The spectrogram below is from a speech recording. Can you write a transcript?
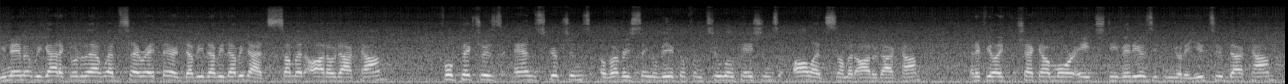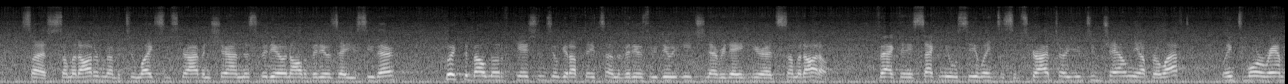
you name it, we got it. Go to that website right there, www.summitauto.com. Full pictures and descriptions of every single vehicle from two locations, all at summitauto.com. And if you'd like to check out more HD videos, you can go to youtube.com slash summitauto. Remember to like, subscribe, and share on this video and all the videos that you see there. Click the bell notifications. You'll get updates on the videos we do each and every day here at Summit Auto. In fact, in a second, you will see a link to subscribe to our YouTube channel in the upper left, link to more Ram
